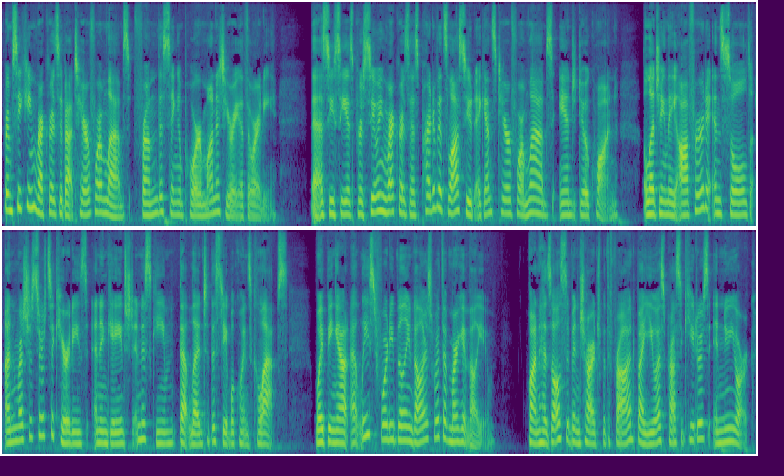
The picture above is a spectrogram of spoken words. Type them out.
from seeking records about Terraform Labs from the Singapore Monetary Authority. The SEC is pursuing records as part of its lawsuit against Terraform Labs and Do Kwon, alleging they offered and sold unregistered securities and engaged in a scheme that led to the stablecoin's collapse, wiping out at least $40 billion worth of market value. Kwon has also been charged with fraud by U.S. prosecutors in New York.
